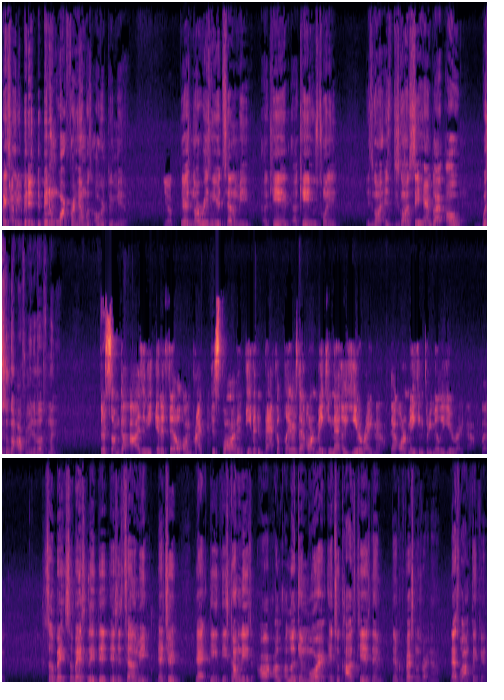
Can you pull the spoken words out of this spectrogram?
Basically the bidding the bidding war for him was over three mil. Yep. There's no reason you're telling me a kid a kid who's twenty is going is just gonna sit here and be like, oh, which who's gonna offer me the most money? There's some guys in the NFL on practice squad and even backup players that aren't making that a year right now. That aren't making three mil a year right now. Like, so ba- so basically, this, this is telling me that you're that these, these companies are, are, are looking more into college kids than than professionals right now. That's what I'm thinking.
